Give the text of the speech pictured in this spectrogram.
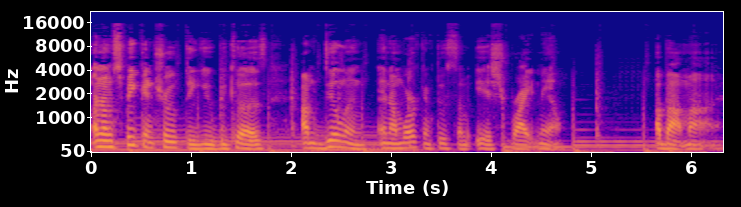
And I'm speaking truth to you because I'm dealing and I'm working through some ish right now about mine.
